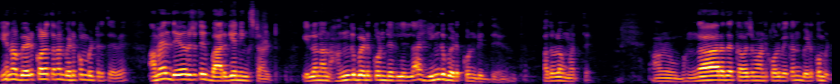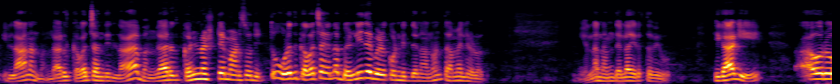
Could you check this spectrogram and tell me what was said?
ಏನೋ ಬೇಡ್ಕೊಳ್ಳೋತನ ಬೇಡ್ಕೊಂಡ್ಬಿಟ್ಟಿರ್ತೇವೆ. ಆಮೇಲೆ ದೇವರ ಜೊತೆಗೆ ಬಾರ್ಗೇನಿಂಗ್ ಸ್ಟಾರ್ಟ್ ಇಲ್ಲ, ನಾನು ಹಂಗೆ ಬೇಡ್ಕೊಂಡಿರಲಿಲ್ಲ, ಹಿಂಗೆ ಬೇಡ್ಕೊಂಡಿದ್ದೆ ಅಂತ. ಅದರೊಳಗೆ ಮತ್ತೆ. ಅವನು ಬಂಗಾರದ ಕವಚ ಮಾಡ್ಕೊಡ್ಬೇಕಂತ ಬೇಡ್ಕೊಂಡ್ಬಿಟ್ಟು. ಇಲ್ಲ, ನಾನು ಬಂಗಾರದ ಕವಚ ಅಂದಿಲ್ಲ, ಬಂಗಾರದ ಕಣ್ಣಷ್ಟೇ ಮಾಡಿಸೋದಿತ್ತು, ಉಳಿದ ಕವಚ ಎಲ್ಲ ಬೆಳ್ಳಿದೇ ಬೇಡ್ಕೊಂಡಿದ್ದೆ ನಾನು ಅಂತ ಆಮೇಲೆ ಹೇಳೋದು. ಎಲ್ಲ ನಮ್ದೆಲ್ಲ ಇರ್ತವೆ ಇವು. ಹೀಗಾಗಿ ಅವರು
